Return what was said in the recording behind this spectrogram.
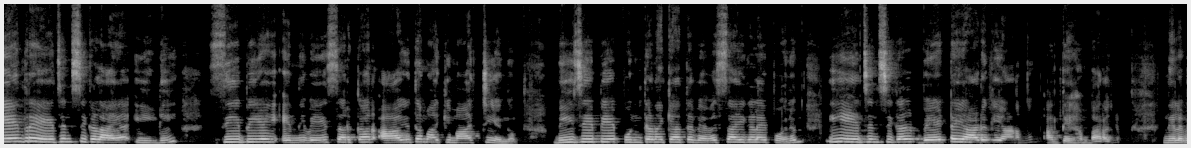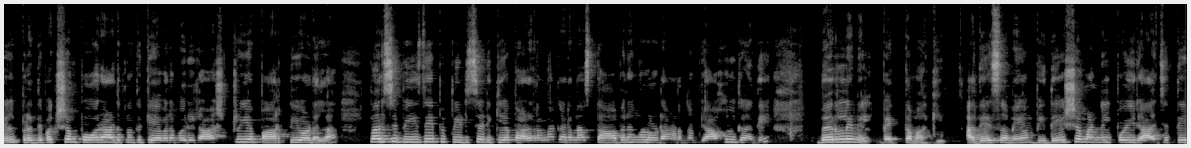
കേന്ദ്ര ഏജൻസികളായ E D C B I എന്നിവയെ സർക്കാർ ആയുധമാക്കി മാറ്റിയെന്നും ബി ജെ പിയെ പിന്തുണയ്ക്കാത്ത വ്യവസായികളെ പോലും ഈ ഏജൻസികൾ വേട്ടയാടുകയാണെന്നും അദ്ദേഹം പറഞ്ഞു. നിലവിൽ പ്രതിപക്ഷം പോരാടുന്നത് കേവലം ഒരു രാഷ്ട്രീയ പാർട്ടിയോടല്ല മറിച്ച് ബി ജെ പി പിടിച്ചെടുക്കിയ ഭരണഘടനാ സ്ഥാപനങ്ങളോടാണെന്നും രാഹുൽ ഗാന്ധി ബെർലിനിൽ വ്യക്തമാക്കി. അതേസമയം വിദേശ മണ്ണിൽ പോയി രാജ്യത്തെ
